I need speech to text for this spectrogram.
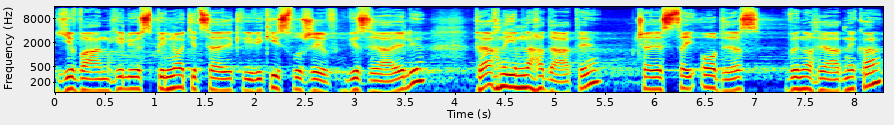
Євангелію спільноті церкві, в якій служив в Ізраїлі, прагне їм нагадати через цей образ виноградника,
